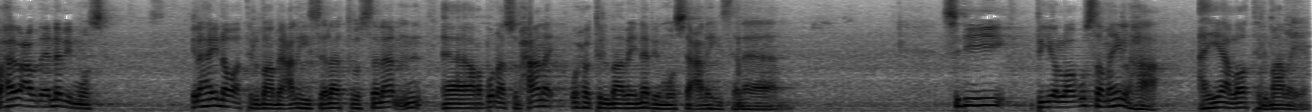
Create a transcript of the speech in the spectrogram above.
Waxay u cawdeen nebi muuse. Ilaahayna waa tilmaamay calayhi salaatu wasalaam rabbuna subxaana wuxuu tilmaamay nebi muuse calayhi salaam. Sidii biyo loogu samayn lahaa ayaa loo tilmaamaya.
